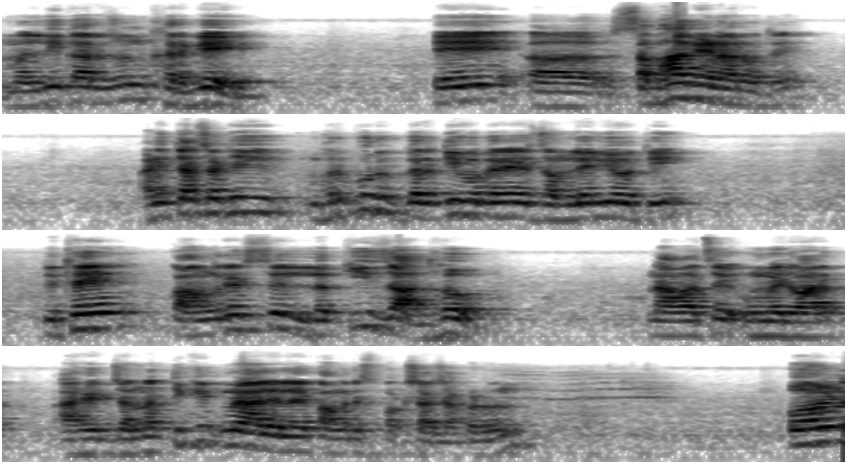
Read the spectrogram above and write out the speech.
मल्लिकार्जुन खरगे हे सभा घेणार होते. आणि त्यासाठी भरपूर गर्दी वगैरे जमलेली होती. तिथे काँग्रेसचे लकी जाधव नावाचे उमेदवार आहेत ज्यांना तिकीट मिळालेलं आहे काँग्रेस पक्षाच्याकडून. पण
